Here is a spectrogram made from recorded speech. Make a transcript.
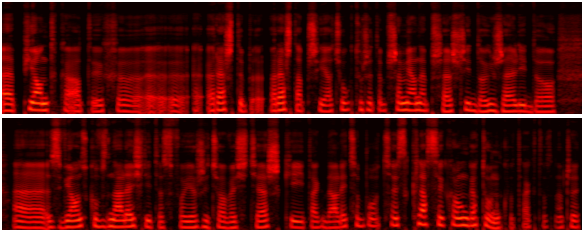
e, piątka tych e, reszty, reszta przyjaciół, którzy tę przemianę przeszli, dojrzeli do związków, znaleźli te swoje życiowe ścieżki i tak dalej, co, było, co jest klasyką gatunku, tak? To znaczy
